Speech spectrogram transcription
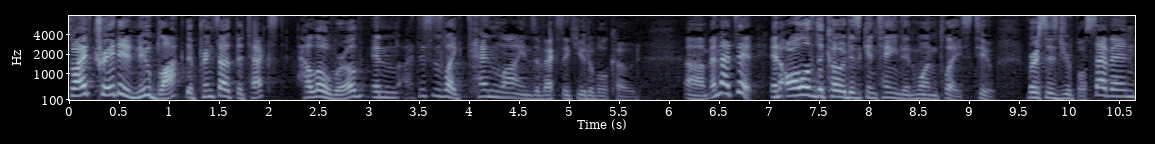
so I've created a new block that prints out the text, hello world, and this is like 10 lines of executable code. Um, and that's it. And all of the code is contained in one place, too. Versus Drupal 7,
